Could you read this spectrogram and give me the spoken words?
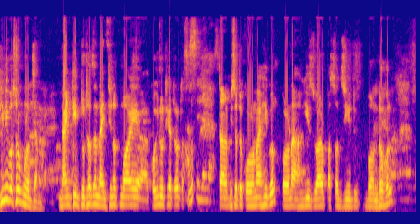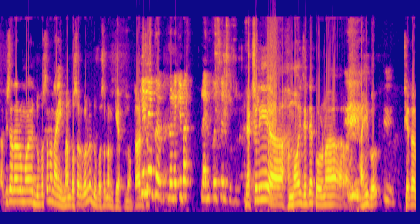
তিনি বছৰ মূৰত যাম। নাইনটিন টু থাউজেণ্ড নাইনটিনত মই কোহিনুৰ থিয়েটাৰত আছিলোঁ। তাৰপিছতে কৰোণা আহি গ'ল। কৰোণা আহি যোৱাৰ পাছত যি বন্ধ হ'ল তাৰপিছত আৰু মই দুবছৰমান নাই ইমান বছৰ গ'লো দুবছৰমান গেপ লওঁ। তাৰপিছত একচুৱেলি মই যেতিয়া কৰোণা আহি গ'ল থিয়েটাৰ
